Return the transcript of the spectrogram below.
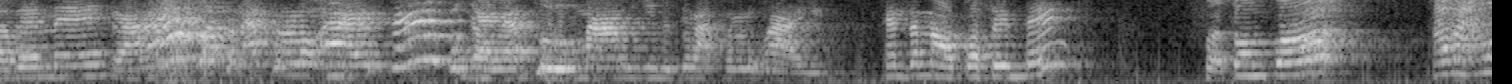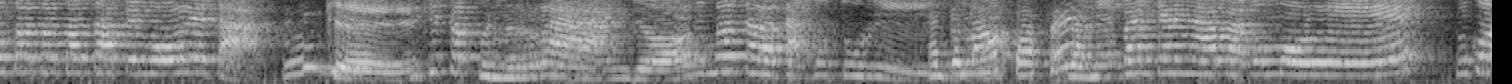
iki gawene. Kenapa telah celuk ae sih? Budaya durung mari ngene telah celuk ae. Enten apa Ning? Mbok tompo. Awakmu tata-tata mulai ta? Nggih. Iki kebeneran yo, rene telah tak tuturi. Enten apa sih? Lah nek pancen awakmu mulai, engko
